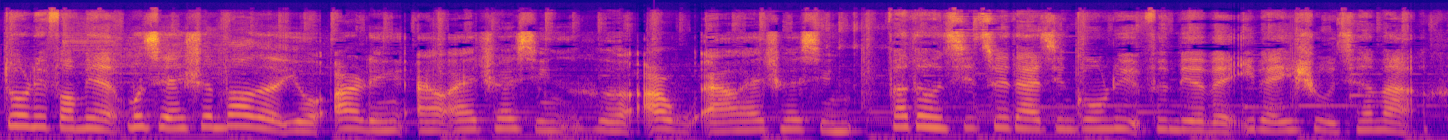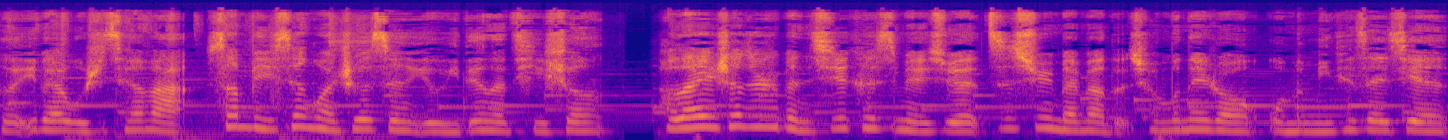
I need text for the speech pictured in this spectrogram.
动力方面，目前申报的有 20Li 车型和 25Li 车车型，发动机最大净功率分别为一百一十五千瓦和一百五十千瓦，相比现款车型有一定的提升。好了，以上就是本期科技美学资讯一百秒的全部内容，我们明天再见。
